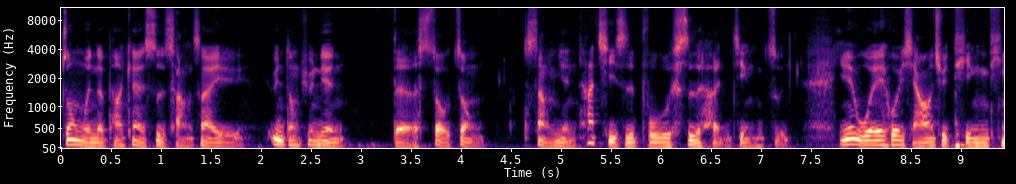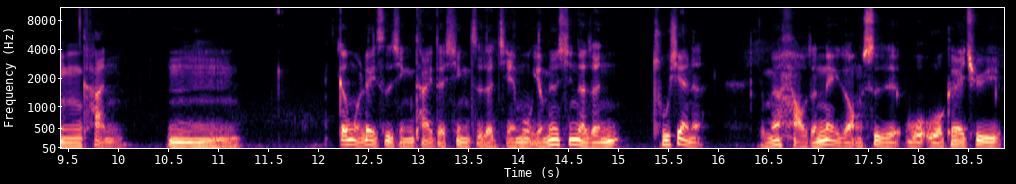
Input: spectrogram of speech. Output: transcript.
中文的 Podcast 市场，在运动训练的受众上面，它其实不是很精准，因为我也会想要去听听看，嗯，跟我类似形态的性质的节目有没有新的人出现了，有没有好的内容是我我可以去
